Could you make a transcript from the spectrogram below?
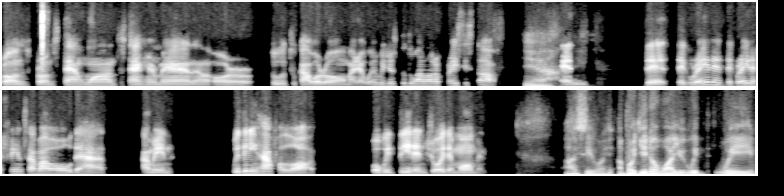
from from San Juan to San Germán uh, or to to Cabo Rojo. Mayagüez. We used to do a lot of crazy stuff. Yeah. And the the greatest the greatest things about all that, I mean, we didn't have a lot, but we did enjoy the moment. I see why. But you know why you, we we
